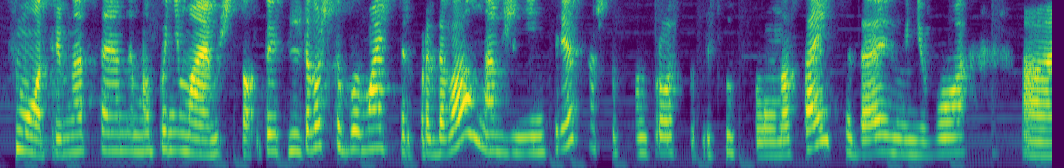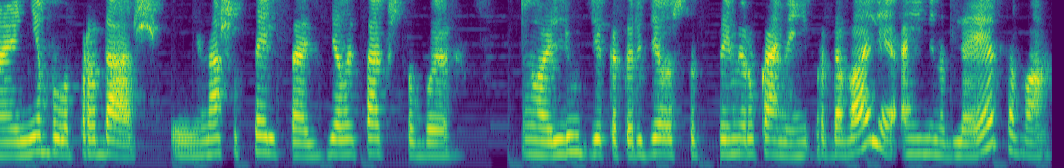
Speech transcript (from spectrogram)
смотрим на цены, мы понимаем, что... То есть для того, чтобы мастер продавал, нам же не интересно, чтобы он просто присутствовал на сайте, да, и у него э, не было продаж. И наша цель-то сделать так, чтобы люди, которые делают что-то своими руками, они продавали, а именно для этого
